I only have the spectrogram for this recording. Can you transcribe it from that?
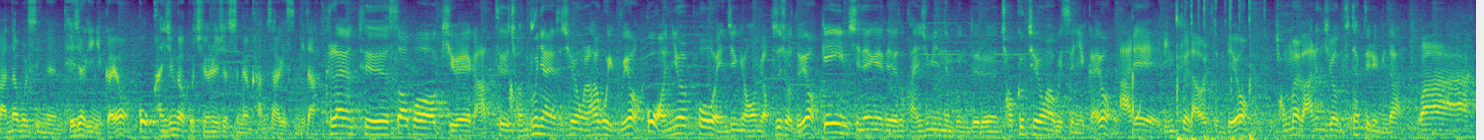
만나볼 수 있는 대작이니까요. 꼭 관심 갖고 지원해 주 셨으면 감사하겠습니다. 클라이언트, 서버, 기획, 아트 전 분야에서 채용을 하고 있고요. 꼭 언리얼4 엔진 경험이 없으셔도요. 게임 진행에 대해서 관심 있는 분들은 적극 채용하고 있으니까요. 아래 링크 나올 텐데요. 정말 많은 지원 부탁드립니다. 와.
